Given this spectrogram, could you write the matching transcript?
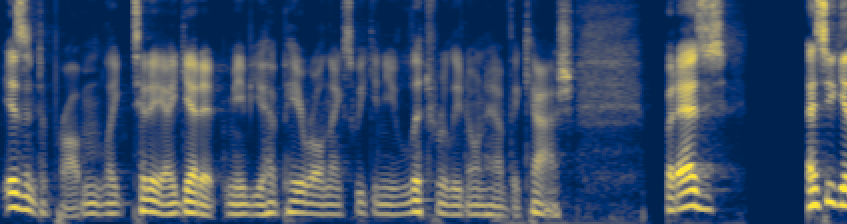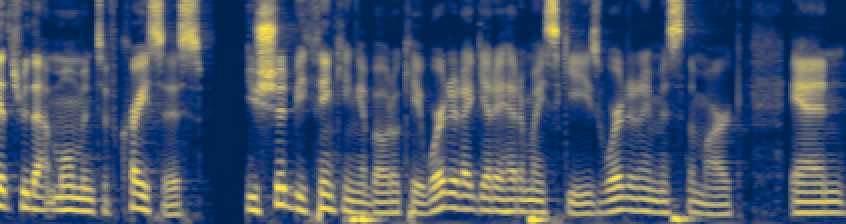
isn't a problem. Like today, I get it. Maybe you have payroll next week and you literally don't have the cash. But as as you get through that moment of crisis, you should be thinking about okay, where did I get ahead of my skis? Where did I miss the mark? And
